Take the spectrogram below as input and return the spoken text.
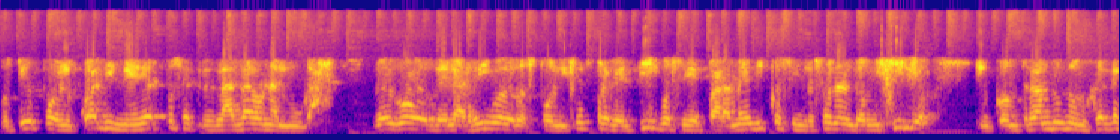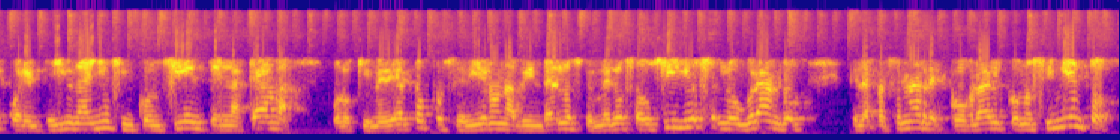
motivo por el cual de inmediato se trasladaron al lugar. Luego del arribo de los policías preventivos y de paramédicos ingresaron al domicilio, encontrando una mujer de 41 años inconsciente en la cama, por lo que inmediato procedieron a brindar los primeros auxilios, logrando que la persona recobrara el conocimiento.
